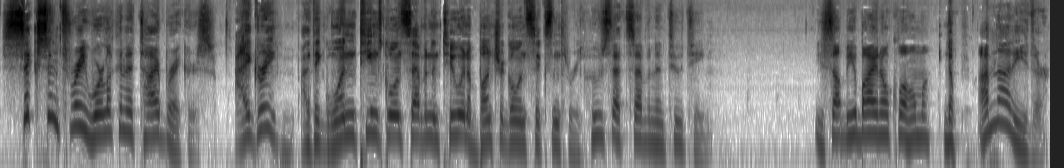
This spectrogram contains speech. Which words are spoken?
Six and three, we're looking at tiebreakers. I agree. I think one team's going seven and two, and a bunch are going six and three. Who's that seven and two team? You sell you buy in Oklahoma? Nope. I'm not either.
